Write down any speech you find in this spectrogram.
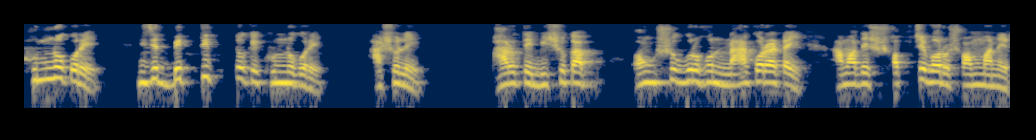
ক্ষুণ্ণ করে, নিজের ব্যক্তিত্বকে ক্ষুণ্ণ করে, আসলে ভারতে বিশ্বকাপ অংশগ্রহণ না করাটাই আমাদের সবচেয়ে বড় সম্মানের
